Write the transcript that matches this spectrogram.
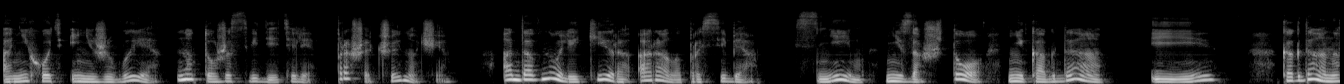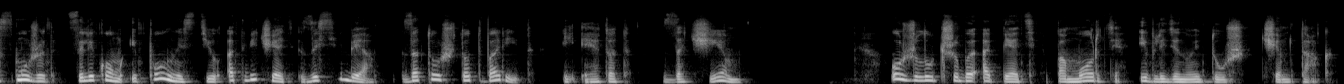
Они хоть и не живые, но тоже свидетели прошедшей ночи. А давно ли Кира орала про себя? С ним ни за что, никогда. И... Когда она сможет целиком и полностью отвечать за себя, за то, что творит, и этот зачем? Уж лучше бы опять по морде и в ледяной душ, чем так.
